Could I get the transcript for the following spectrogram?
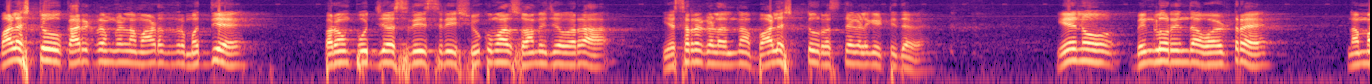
ಭಾಳಷ್ಟು ಕಾರ್ಯಕ್ರಮಗಳನ್ನ ಮಾಡೋದ್ರ ಮಧ್ಯೆ ಪರಮ ಪೂಜ್ಯ ಶ್ರೀ ಶ್ರೀ ಶಿವಕುಮಾರ ಸ್ವಾಮೀಜಿಯವರ ಹೆಸರುಗಳನ್ನು ಭಾಳಷ್ಟು ರಸ್ತೆಗಳಿಗೆ ಇಟ್ಟಿದ್ದೇವೆ. ಏನು ಬೆಂಗಳೂರಿಂದ ಹೊರಟ್ರೆ ನಮ್ಮ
